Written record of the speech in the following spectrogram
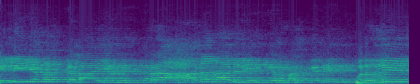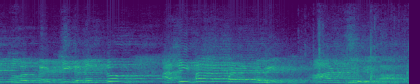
எளிய மக்களாக இருக்கிற ஆடு நாடு இருக்கிற மக்களின் பிரதிநிதித்துவ கட்சிகளுக்கும் அதிகாரம் வழங்க வேண்டும். ஆட்சி அதிகாரம்.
